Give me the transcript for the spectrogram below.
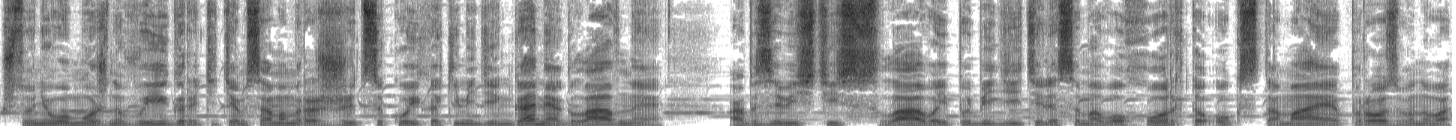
что у него можно выиграть и тем самым разжиться кое-какими деньгами, а главное — обзавестись славой победителя самого Хорта Окстамая, прозванного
